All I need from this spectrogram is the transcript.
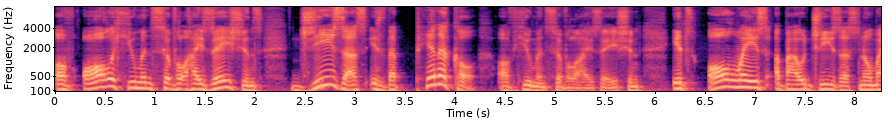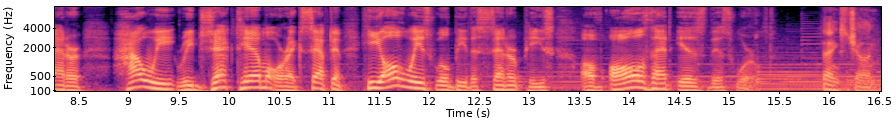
of all human civilizations. Jesus is the pinnacle of human civilization. It's always about Jesus, no matter how we reject him or accept him. He always will be the centerpiece of all that is this world. Thanks, John.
